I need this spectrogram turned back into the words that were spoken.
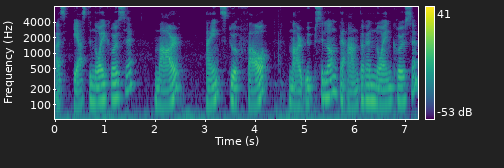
als erste neue Größe, mal 1 durch v mal y der anderen neuen Größe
